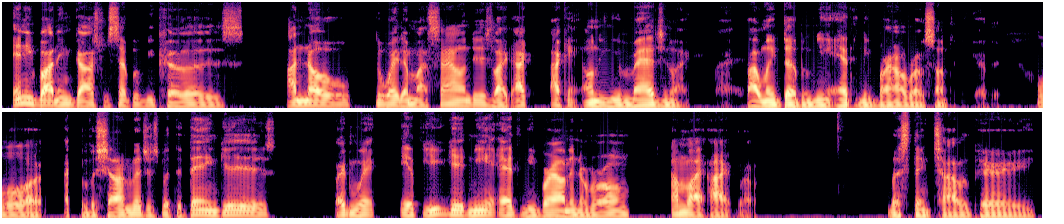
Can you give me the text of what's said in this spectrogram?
Anybody in gospel, simply because I know the way that my sound is. Like I, I can only imagine like if I linked up and me and Anthony Brown wrote something together, or LaShawn Mitchell. But the thing is, like when if you get me and Anthony Brown in the room, I'm like, all right, bro, let's think Tyler Perry.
